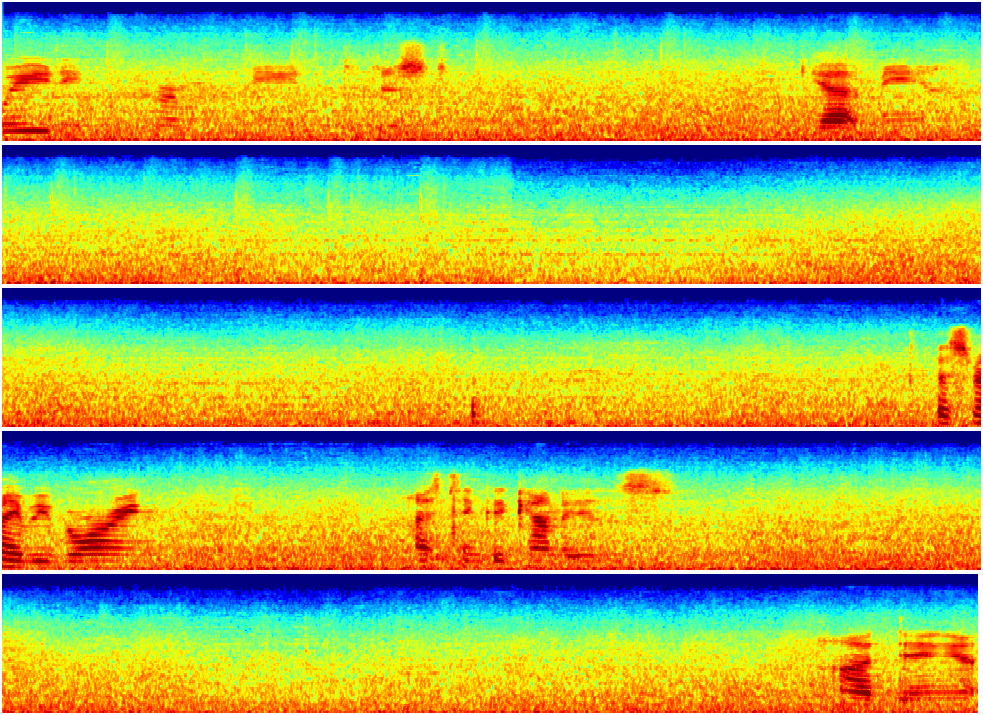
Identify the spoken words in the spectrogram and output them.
waiting for me to just get me. This may be boring. I think it kind of is. Ah, dang it.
